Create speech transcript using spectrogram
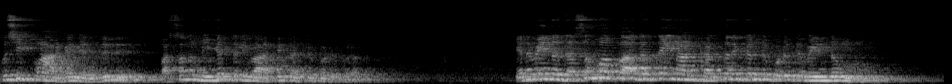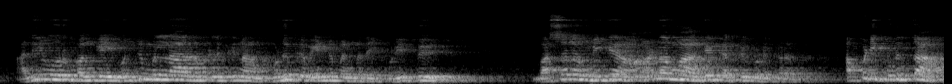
புசிப்பார்கள் என்று வசனம் மிக தெளிவாக கற்றுக் கொடுக்கிறது. எனவே இந்த தசம பாகத்தை நான் கர்த்தருக்கென்று கொடுக்க வேண்டும். அதில் ஒரு பங்கை ஒன்றுமில்லாதவர்களுக்கு நாம் கொடுக்க வேண்டும் என்பதை குறித்து வசனம் மிக ஆழமாக கற்றுக் கொடுக்கிறது. அப்படி கொடுத்தால்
